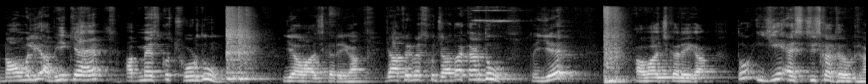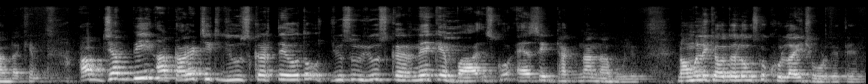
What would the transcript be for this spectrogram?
नॉर्मली अभी क्या है, अब मैं इसको छोड़ दूँ, ये आवाज़ करेगा, या फिर मैं इसको ज़्यादा कर दूँ तो ये आवाज़ करेगा। तो ये इस चीज़ का ज़रूर ध्यान रखें। अब जब भी आप टॉयलेट सीट यूज़ करते हो तो उस यूज़ करने के बाद इसको ऐसे ढकना ना भूलें नॉर्मली क्या होता है, लोग उसको खुला ही छोड़ देते हैं।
